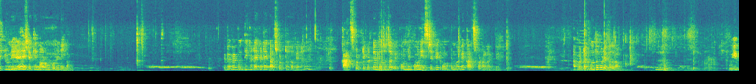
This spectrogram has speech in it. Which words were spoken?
একটু নেড়ে এটাকে নরম করে নিলাম। কাজ করতে করতে বোঝা যাবে কোন কোন স্টেপে কোন কোন ভাবে কাজ করা লাগবে। আপু এটা ভুল তো করে ফেললাম। হুইপ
